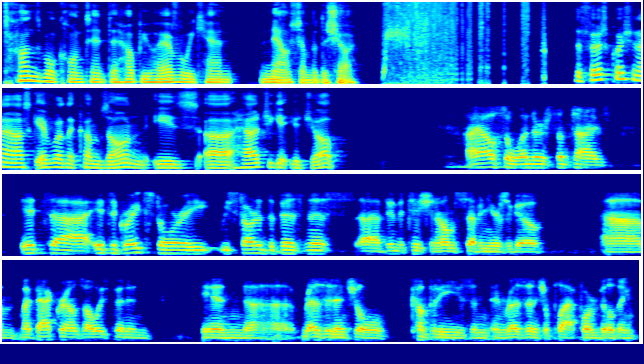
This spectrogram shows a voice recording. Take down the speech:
tons more content to help you however we can. Now let's jump into the show. The first question I ask everyone that comes on is, uh, how did you get your job? I also wonder sometimes. It's uh, it's a great story. We started the business uh, of Invitation Homes seven years ago. Um, my background's always been in in uh, residential companies and, and, residential platform building.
